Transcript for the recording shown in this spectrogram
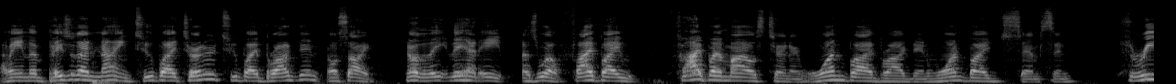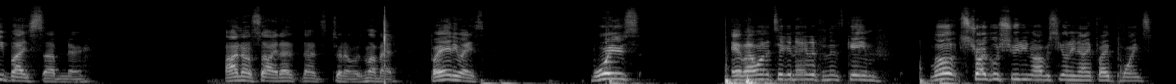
I mean, the Pacers had nine. Two by Turner, two by Brogdon. Oh, sorry. No, they, they had eight as well. Five by five by Miles Turner, one by Brogdon, one by Sampson, three by Sumner. Oh ah, no, sorry, that that's turnovers. My bad. But anyways, Warriors. If I want to take a negative in this game, well, struggle shooting. Obviously, only 95 points,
